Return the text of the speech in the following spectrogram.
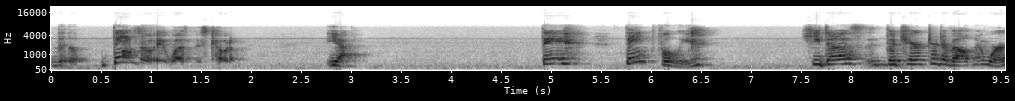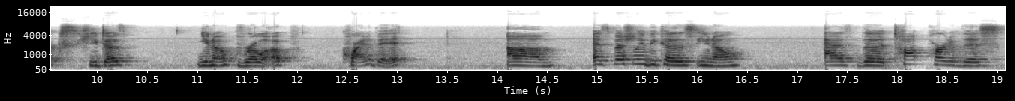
the Also, it was this totem. yeah. Th- thankfully, he does, the character development works. He does, you know, grow up quite a bit. Um, especially because, you know, as the top part of this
